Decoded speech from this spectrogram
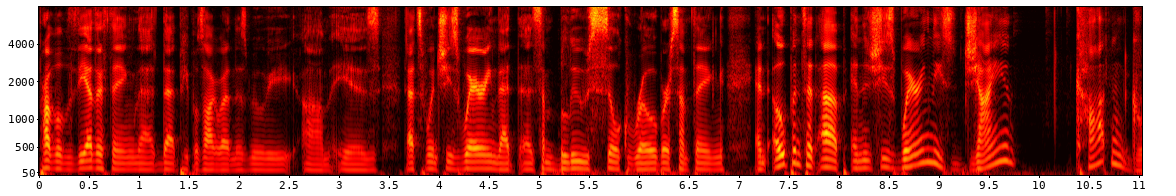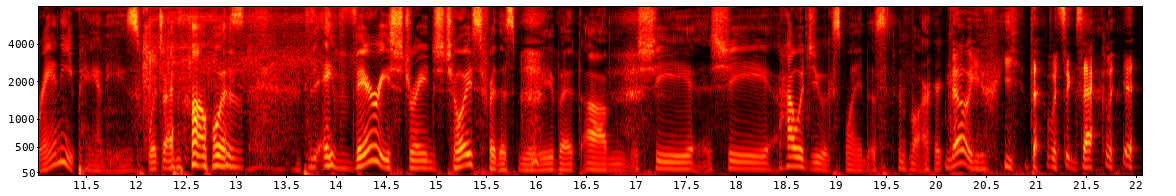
probably the other thing that that people talk about in this movie um, is that's when she's wearing that uh, some blue silk robe or something, and opens it up, and then she's wearing these giant cotton granny panties, which I thought was a very strange choice for this movie. But um, she she how would you explain this, Mark? No, you, that was exactly it.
